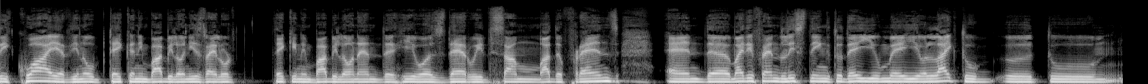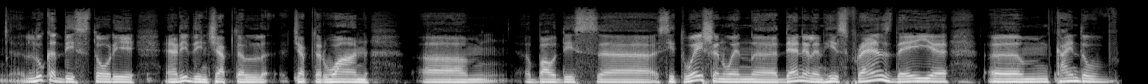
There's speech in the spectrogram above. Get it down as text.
required, you know, taken in Babylon, Israel, or taken in Babylon and he was there with some other friends. And uh, my dear friend listening today, you may like to uh, to look at this story and read in chapter chapter one um, about this uh, situation when uh, Daniel and his friends they uh, um, kind of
